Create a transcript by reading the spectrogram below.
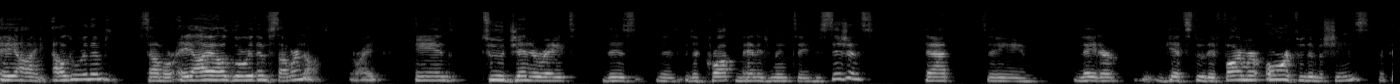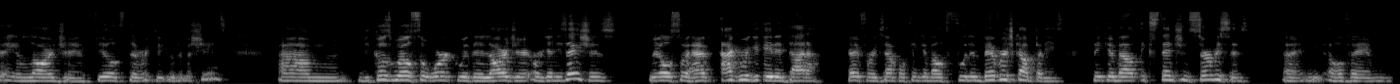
AI algorithms. Some are AI algorithms, some are not, right? And to generate this the, the crop management uh, decisions that uh, later gets to the farmer or to the machines, okay, in large uh, fields directly to the machines. Um, because we also work with the larger organizations, we also have aggregated data. Okay, for example, think about food and beverage companies. Think about extension services uh, of um,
